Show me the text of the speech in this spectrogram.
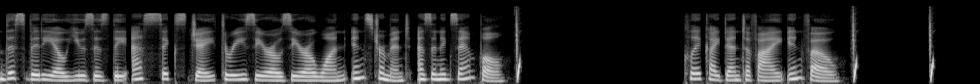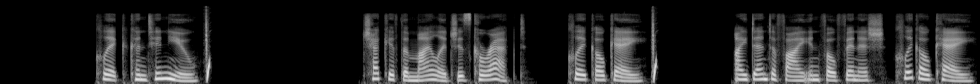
This video uses the S6J3001 instrument as an example. Click Identify Info. Click Continue. Check if the mileage is correct. Click OK. Identify Info Finish, click OK.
